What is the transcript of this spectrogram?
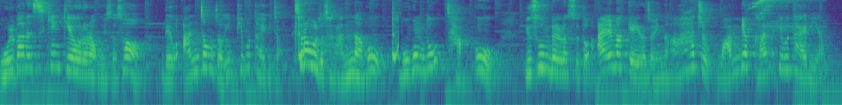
올바른 스킨케어를 하고 있어서 매우 안정적인 피부 타입이죠. 트러블도 잘 안 나고 모공도 작고 유수분 밸런스도 알맞게 이루어져 있는 아주 완벽한 피부 타입이에요.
